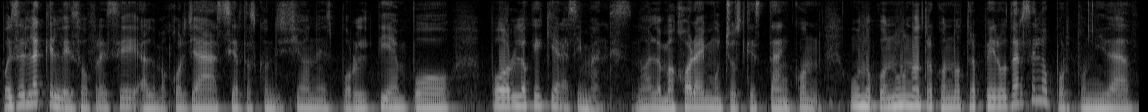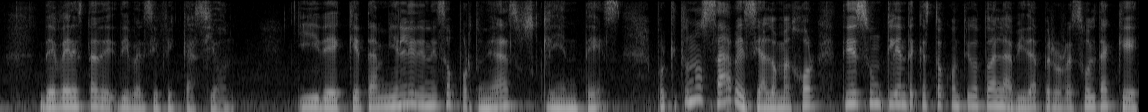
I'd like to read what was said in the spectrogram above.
pues es la que les ofrece a lo mejor ya ciertas condiciones por el tiempo, por lo que quieras y mandes, ¿no? A lo mejor hay muchos que están con uno con uno, otro con otra, pero darse la oportunidad de ver esta diversificación y de que también le den esa oportunidad a sus clientes, porque tú no sabes si a lo mejor tienes un cliente que está contigo toda la vida, pero resulta que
